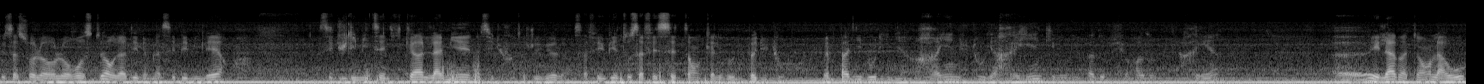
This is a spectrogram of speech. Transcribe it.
que ça soit leur, roster, regardez même la CB Miller, c'est du limite syndical, la mienne c'est du foutage de gueule, ça fait bientôt ça fait 7 ans qu'elle évolue pas du tout, même pas niveau ligne, hein. rien du tout, il n'y a rien qui évolue, pas d'option rien. Euh, et là maintenant, la Hawk,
